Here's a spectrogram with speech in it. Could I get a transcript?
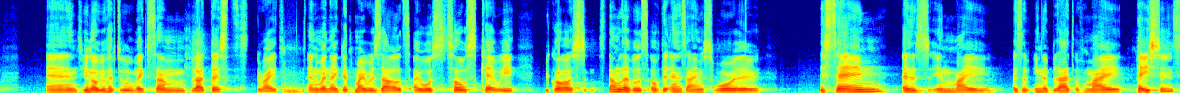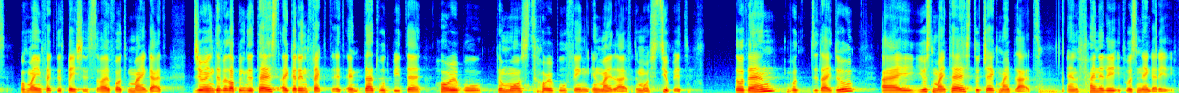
and you know, you have to make some blood tests, right? And when I get my results, I was so scary because some levels of the enzymes were the same as in my as a, in the blood of my patients, of my infected patients. So I thought, my God, during developing the test, I got infected, and that would be the horrible, the most horrible thing in my life, the most stupid. So then, what did I do? I used my test to check my blood, and finally it was negative.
